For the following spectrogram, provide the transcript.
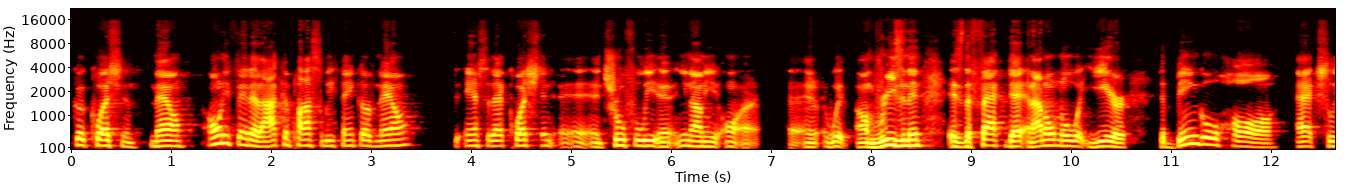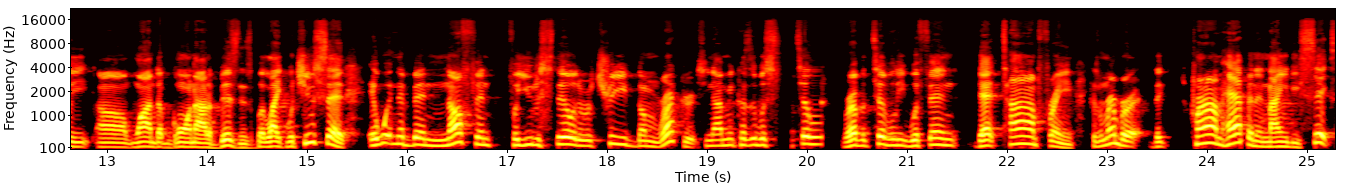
Good question. Now, only thing that I can possibly think of now to answer that question, and, and truthfully, and you know, what I mean, on, and with um reasoning, is the fact that, and I don't know what year the bingo hall actually um, wound up going out of business. But like what you said, it wouldn't have been nothing for you to still to retrieve them records. You know, what I mean, because it was still relatively within that time frame. Because remember, the crime happened in 96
